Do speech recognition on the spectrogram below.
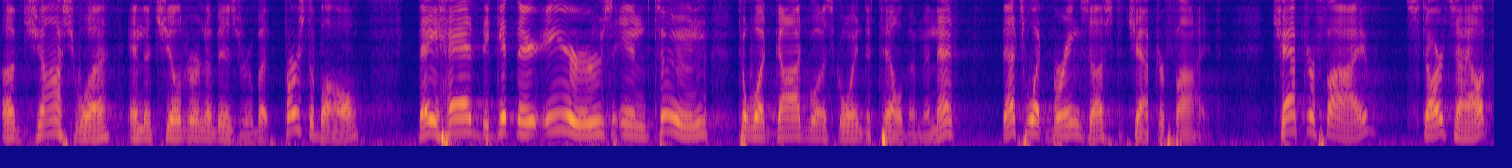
of Joshua and the children of Israel. But first of all, they had to get their ears in tune to what God was going to tell them. And that, that's what brings us to chapter 5. Chapter 5 starts out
